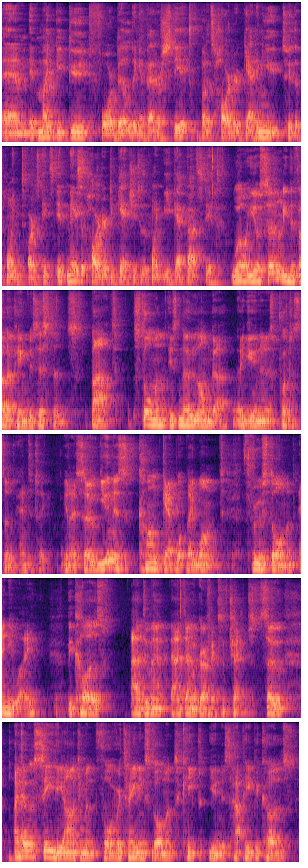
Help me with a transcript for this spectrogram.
um, it might be good for building a better state, but it's harder getting you to the point, or it's, it makes it harder to get you to the point where you get that state. Well, you're certainly developing resistance, but Stormont is no longer a unionist Protestant entity. You know, so unionists can't get what they want through Stormont anyway, because our, dem- our demographics have changed. So I don't see the argument for retaining Stormont to keep unionists happy because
